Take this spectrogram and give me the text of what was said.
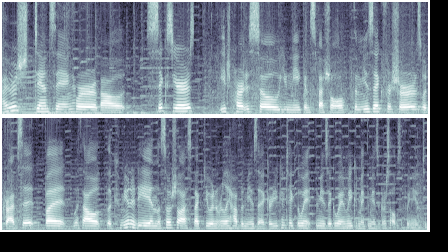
Irish dancing for about six years. Each part is so unique and special. The music for sure is what drives it, but without the community and the social aspect, you wouldn't really have the music. Or you can take the, way, the music away and we could make the music ourselves if we needed to.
